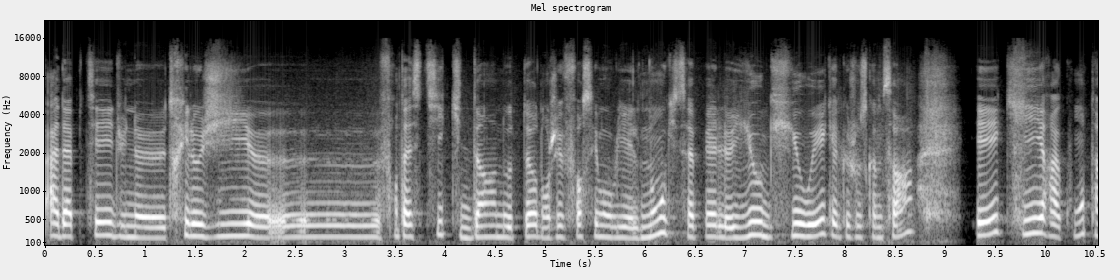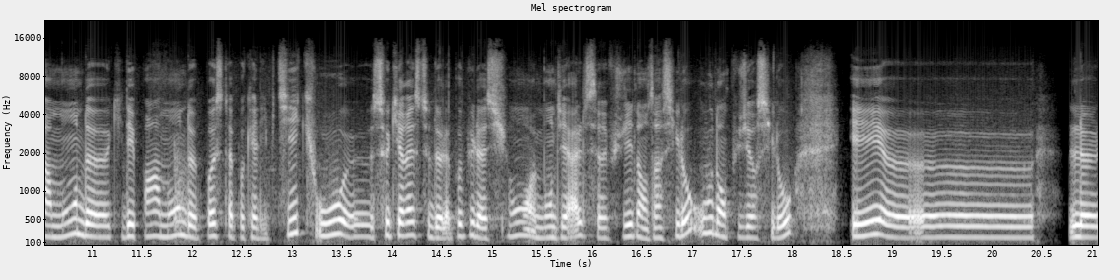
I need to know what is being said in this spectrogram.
adaptée d'une trilogie euh, fantastique d'un auteur dont j'ai forcément oublié le nom, qui s'appelle Hugh Huey, quelque chose comme ça, et qui raconte un monde, euh, qui dépeint un monde post-apocalyptique où euh, ce qui reste de la population mondiale s'est réfugié dans un silo ou dans plusieurs silos, et euh, la,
